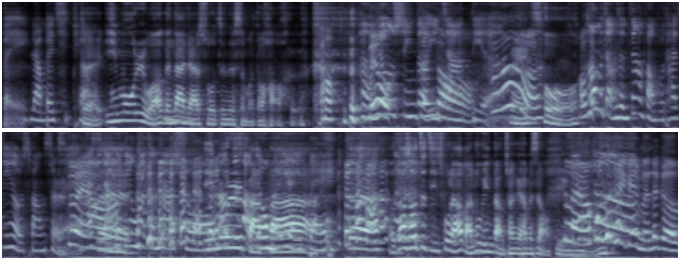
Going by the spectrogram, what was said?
杯，两杯起跳，对一木日，我要跟大家说，真的什么都好喝，哦，很用心的一家店。没错。好像好像我们讲成这样，仿佛他今天有 sponsor 哎、对啊还是打个电话跟他说，给我们一人一杯。，对啊，我到时候这集出来要把录音档传给他们小编，对啊，或者可以给你们那个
